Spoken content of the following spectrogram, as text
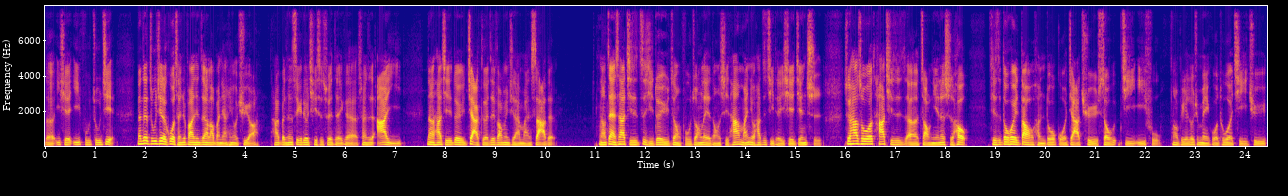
的一些衣服租借。那在租借的过程就发现这样老板娘很有趣啊，她本身是一个六七十岁的一个算是阿姨，那她其实对于价格这方面其实还蛮杀的。然后再来是他其实自己对于这种服装类的东西，他蛮有他自己的一些坚持，所以他说他其实呃早年的时候，其实都会到很多国家去收集衣服，然后比如说去美国、土耳其、去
